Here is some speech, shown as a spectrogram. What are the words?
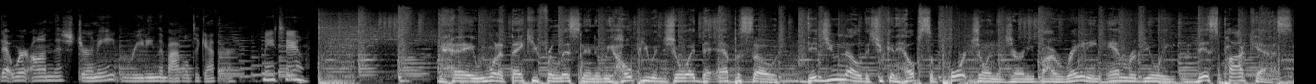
that we're on this journey reading the bible together Me too. Hey, we want to thank you for listening and we hope you enjoyed the episode. Did you know that you can help support Join the Journey by rating and reviewing this podcast?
